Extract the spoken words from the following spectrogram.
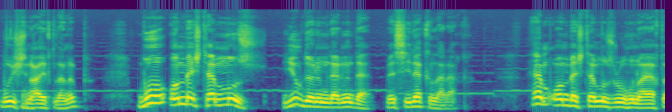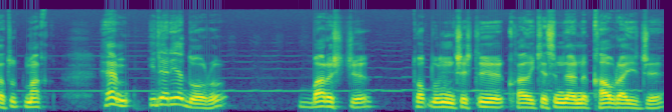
bu işin evet. ayıklanıp bu 15 Temmuz yıl dönümlerini de vesile kılarak hem 15 Temmuz ruhunu ayakta tutmak hem ileriye doğru barışçı, toplumun çeşitli kesimlerini kavrayıcı,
